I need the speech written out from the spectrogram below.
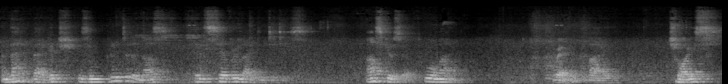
And that baggage is imprinted in us in several identities. Ask yourself, who am I? Well, by choice,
